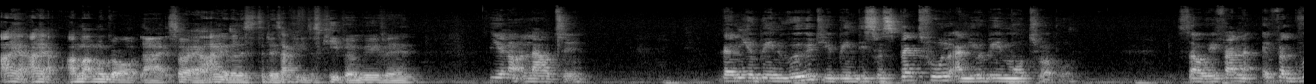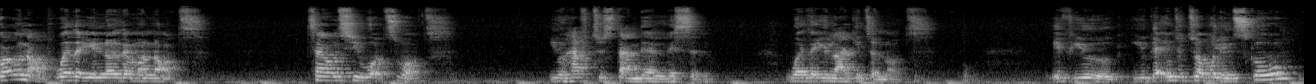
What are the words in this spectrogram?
I, I, I'm, I'm gonna go, like, sorry, I ain't gonna listen to this. I can just keep it moving. You're not allowed to. Then you're being rude, you're being disrespectful, and you'll be in more trouble. So if an if a grown up, whether you know them or not, tells you what's what, you have to stand there and listen, whether you like it or not. If you you get into trouble in school,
